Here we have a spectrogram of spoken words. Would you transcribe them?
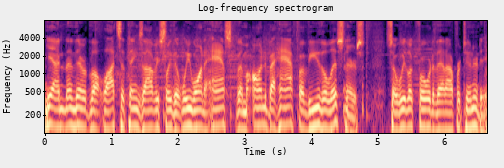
Yeah, and there are lots of things, obviously, that we want to ask them on behalf of you, the listeners. So we look forward to that opportunity.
